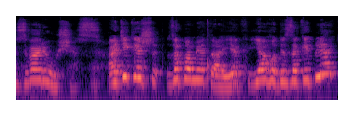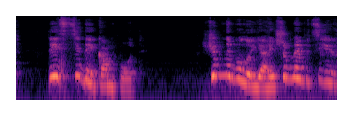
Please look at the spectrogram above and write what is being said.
Зварю щас. А тільки ж запам'ятай, як ягоди закиплять, ти сіди компот. Щоб не було ягід, щоб ми ці-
